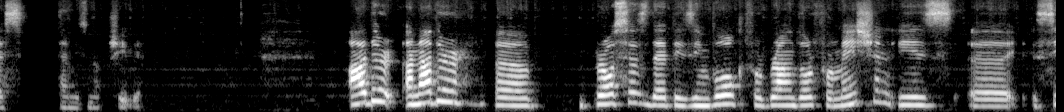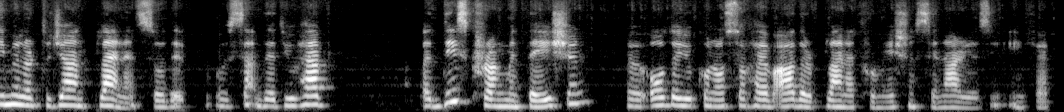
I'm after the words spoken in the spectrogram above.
ISM is not trivial. Other, another uh, process that is invoked for brown dwarf formation is uh, similar to giant planets, so that, that you have a disk fragmentation, uh, although you can also have other planet formation scenarios, in, in fact,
